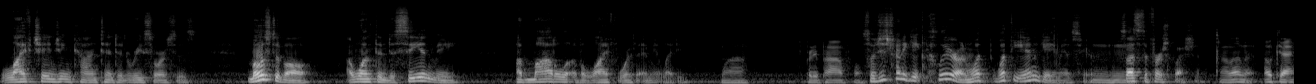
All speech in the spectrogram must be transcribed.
life-changing content and resources. Most of all, I want them to see in me a model of a life worth emulating. Wow. It's pretty powerful. So just trying to get clear on what, what the end game is here. Mm-hmm. So that's the first question. I love it. Okay.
